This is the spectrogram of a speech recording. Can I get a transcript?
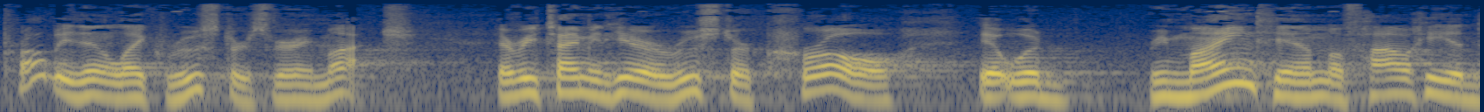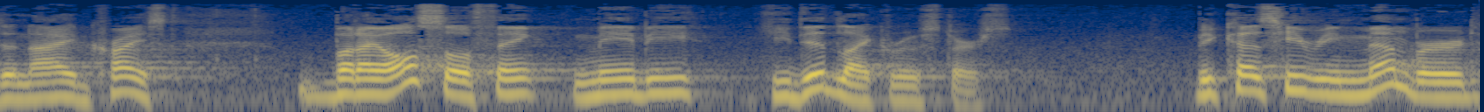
probably didn't like roosters very much. Every time he'd hear a rooster crow, it would remind him of how he had denied Christ. But I also think maybe he did like roosters because he remembered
